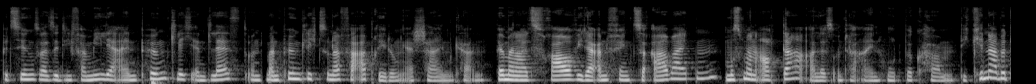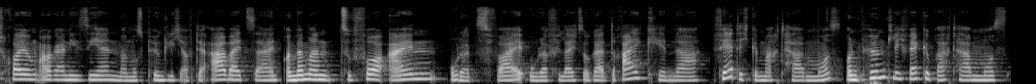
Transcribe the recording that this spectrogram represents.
bzw. die Familie einen pünktlich entlässt und man pünktlich zu einer Verabredung erscheinen kann. Wenn man als Frau wieder anfängt zu arbeiten, muss man auch da alles unter einen Hut bekommen. Die Kinderbetreuung organisieren, man muss pünktlich auf der Arbeit sein und wenn man zuvor ein oder zwei oder vielleicht sogar drei Kinder fertig gemacht haben muss und pünktlich weggebracht haben muss,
